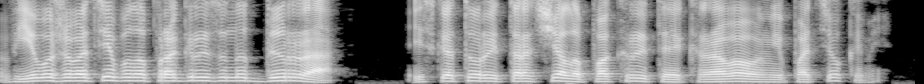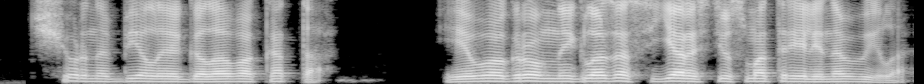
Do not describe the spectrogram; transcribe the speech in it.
в его животе была прогрызана дыра, из которой торчала покрытая кровавыми потеками черно-белая голова кота. Его огромные глаза с яростью смотрели на Вилла.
